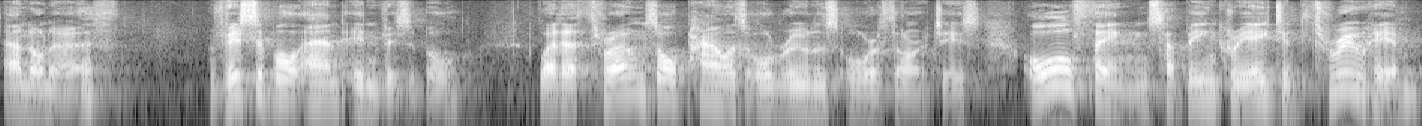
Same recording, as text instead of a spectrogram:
and on earth, visible and invisible, whether thrones or powers or rulers or authorities, all things have been created through him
